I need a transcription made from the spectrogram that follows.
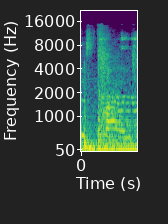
this time.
